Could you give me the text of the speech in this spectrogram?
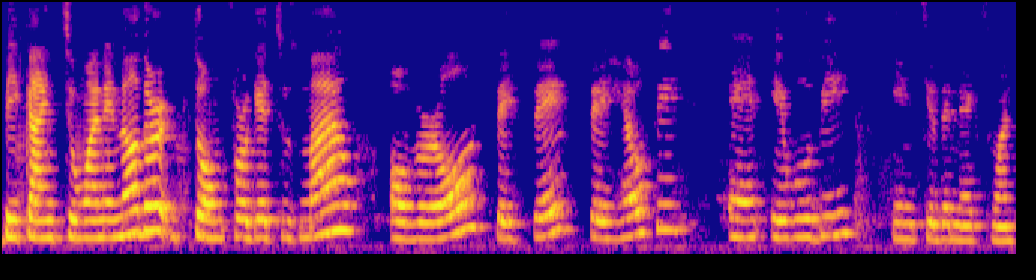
be kind to one another. Don't forget to smile. Overall, stay safe, stay healthy, and it will be until the next one.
